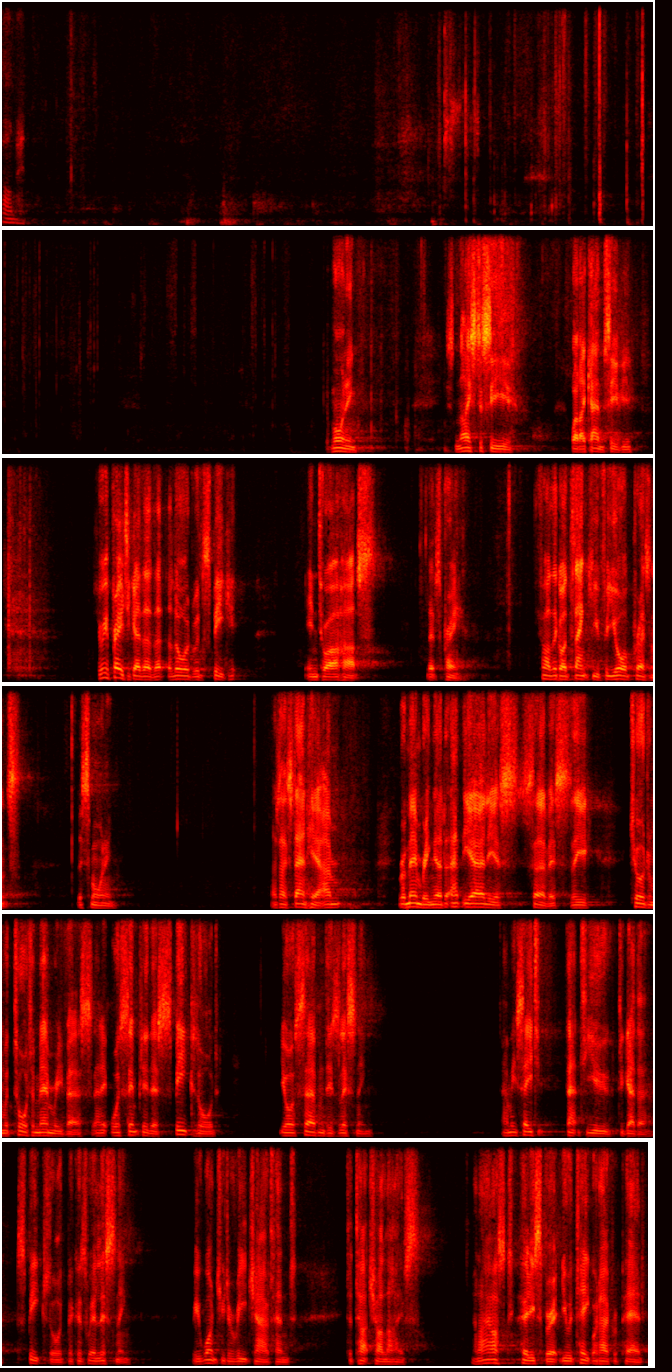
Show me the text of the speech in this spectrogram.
Amen. Good morning. It's nice to see you, what I can see of you. Shall we pray together that the Lord would speak into our hearts? Let's pray. Father God, thank you for your presence this morning. As I stand here, I'm remembering that at the earliest service, the children were taught a memory verse, and it was simply this Speak, Lord, your servant is listening. And we say to, that to you together Speak, Lord, because we're listening. We want you to reach out and to touch our lives. And I ask, Holy Spirit, you would take what I've prepared,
